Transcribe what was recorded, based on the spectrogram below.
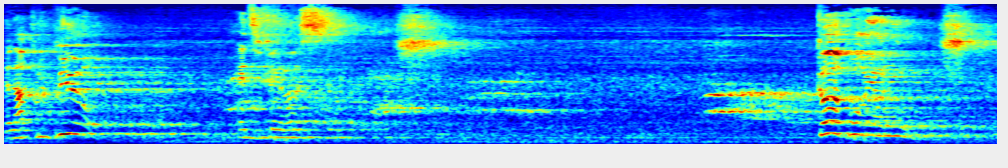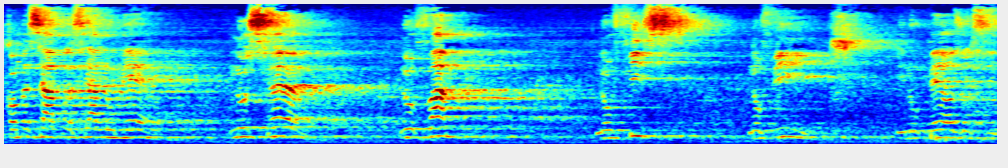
de la plus pure indifférence Quand pourrions-nous commencer à penser à nos mères, nos soeurs, nos femmes, nos fils, nos filles et nos pères aussi?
